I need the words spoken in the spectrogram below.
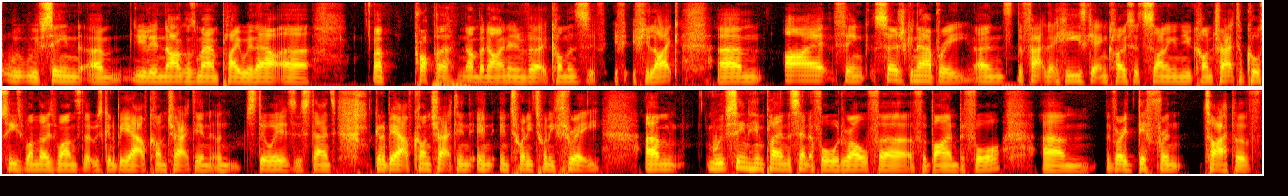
we've seen um, Julian Nagelsmann play without a, a, proper number nine in inverted commas, if if, if you like. Um, I think Serge Gnabry and the fact that he's getting closer to signing a new contract. Of course, he's one of those ones that was going to be out of contract in and still is, as stands, going to be out of contract in in, in 2023. Um, we've seen him play in the centre forward role for for Bayern before. Um, a very different type of,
